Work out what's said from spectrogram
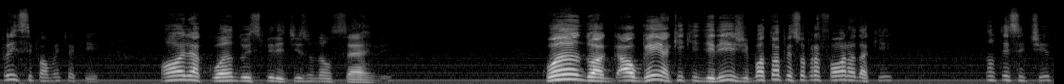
Principalmente aqui. Olha quando o Espiritismo não serve. Quando alguém aqui que dirige bota uma pessoa para fora daqui. Não tem sentido.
